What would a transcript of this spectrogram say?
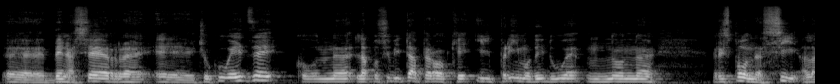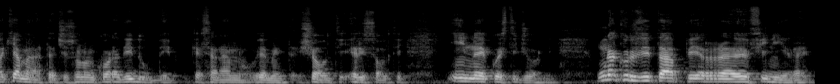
eh, Benasser e Ciucueze, con la possibilità però che il primo dei due non risponda sì alla chiamata, ci sono ancora dei dubbi che saranno ovviamente sciolti e risolti in questi giorni. Una curiosità per eh, finire.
